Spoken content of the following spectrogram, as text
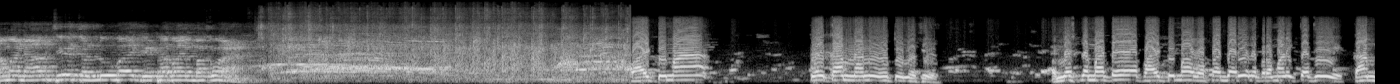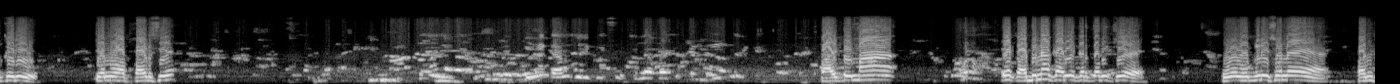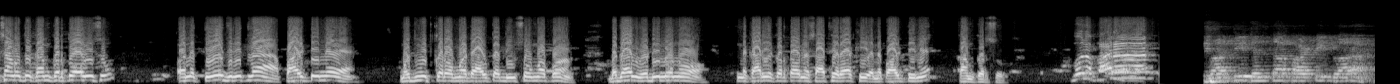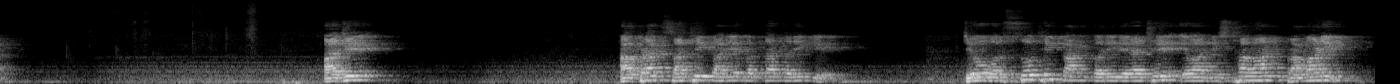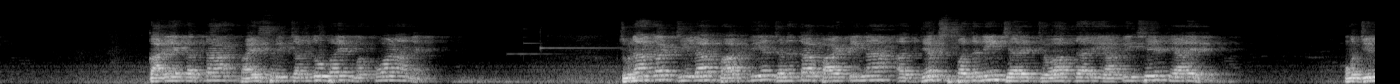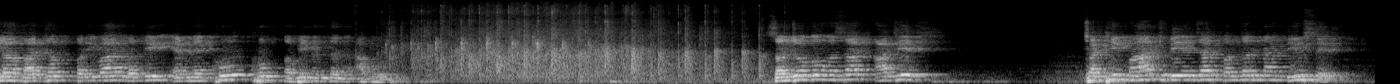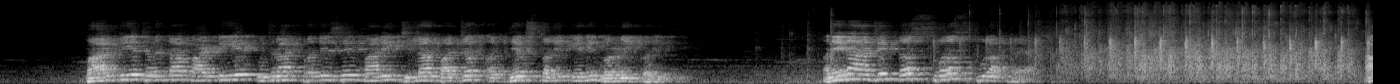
આમાં નામ છે ચંદુભાઈ જેઠાભાઈ મકવાણા. પાર્ટીમાં કોઈ કામ નાનું હોતું નથી. હંમેશા માટે પાર્ટીમાં વફાદારી અને પ્રમાણિકતાથી કામ કર્યું, તેનું આ ફળ છે. પાર્ટીમાં એક અદના કાર્યકર તરીકે હું ઓગણીસો ને પંચાણું થી કામ કરતો આવું છું. અને તે જ રીતના પાર્ટીને મજબૂત કરવા માટે આવતા દિવસોમાં પણ બધા જ વડીલોનો અને કાર્યકર્તાઓને સાથે રાખી અને પાર્ટીને કામ કરશું. ભારતીય જનતા પાર્ટી દ્વારા આજે આપણા સાથી કાર્યકર્તા તરીકે જેઓ વર્ષોથી કામ કરી રહ્યા છે એવા નિષ્ઠાવાન પ્રામાણિક કાર્યકર્તા ભાઈ શ્રી ચંદુભાઈ મકવાણાને જુનાગઢ જિલ્લા ભારતીય જનતા પાર્ટીના અધ્યક્ષ પદની જ્યારે જવાબદારી આપી છે ત્યારે હું જિલ્લા ભાજપ પરિવાર વતી એમને ખૂબ ખૂબ અભિનંદન આપું છું. સંજોગો વસાત આજે છઠ્ઠી માર્ચ બે હજાર પંદર ના દિવસે ભારતીય જનતા પાર્ટીએ ગુજરાત પ્રદેશે મારી જિલ્લા ભાજપ અધ્યક્ષ તરીકેની વરણી કરી. અને એના આજે દસ વર્ષ પૂરા થયા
